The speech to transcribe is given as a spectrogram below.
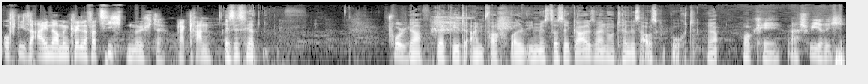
auf diese Einnahmenquelle verzichten möchte oder kann. Es ist ja, Voll. ja, der geht einfach, weil ihm ist das egal, sein Hotel ist ausgebucht. Ja. Okay, na, schwierig.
